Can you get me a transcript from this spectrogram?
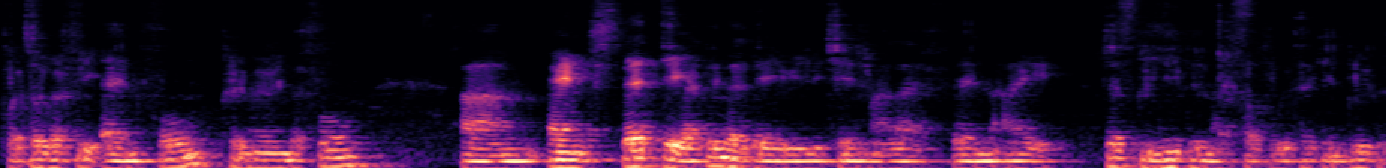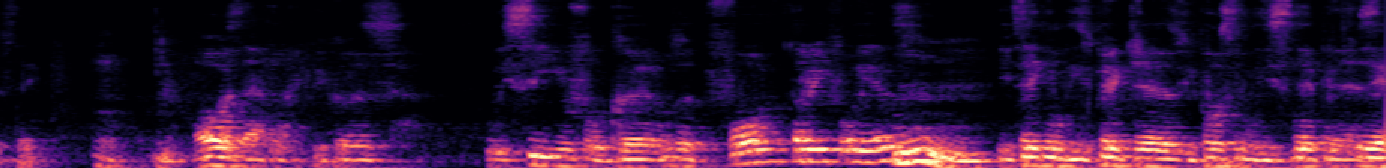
photography and film, premiering the film. Um, and that day, I think that day really changed my life. Then I just believed in myself that I can do this thing. Mm. Mm. What was that like? Because we see you for good. Was it four, three, four years? You're taking these pictures, you're posting these snippets, Yeah.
